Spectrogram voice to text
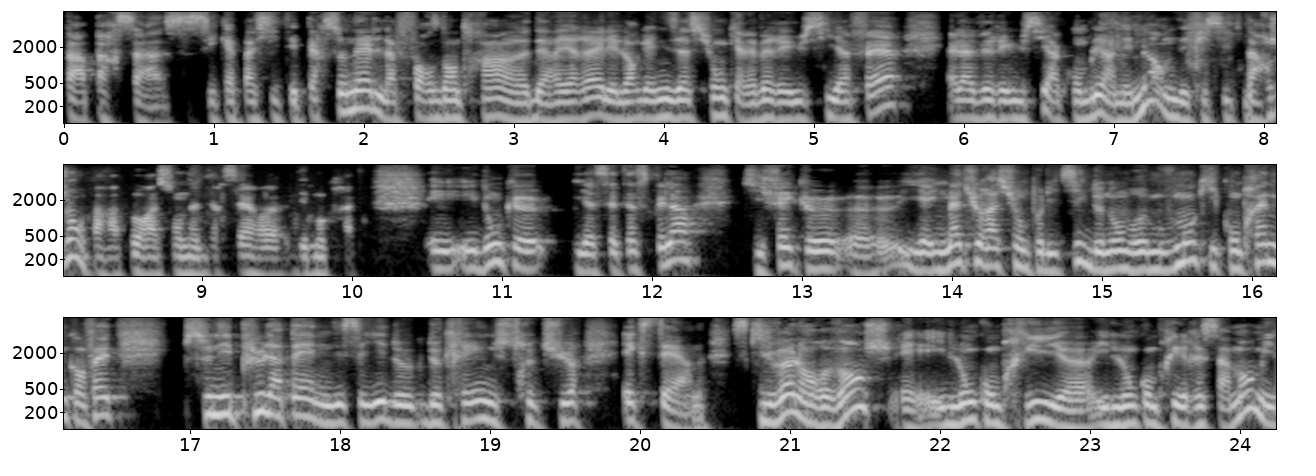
pas par sa, ses capacités personnelles, la force d'entrain derrière elle et l'organisation qu'elle avait réussi à faire, elle avait réussi à combler un énorme déficit d'argent par rapport à son adversaire démocrate. Et, donc, il y a cet aspect-là qui fait que euh, il y a une maturation politique de nombreux mouvements qui comprennent qu'en fait, ce n'est plus la peine d'essayer de, de, créer une structure externe. Ce qu'ils veulent en revanche, et ils l'ont compris, euh, ils l'ont compris récemment, mais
